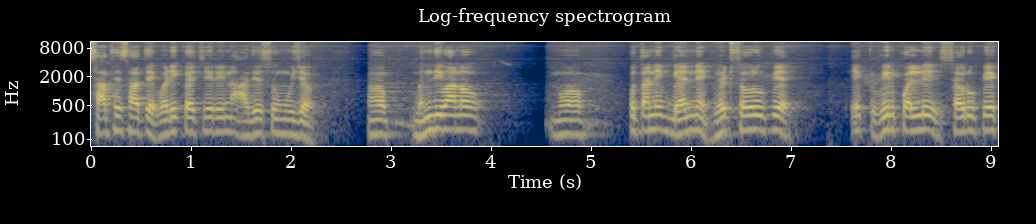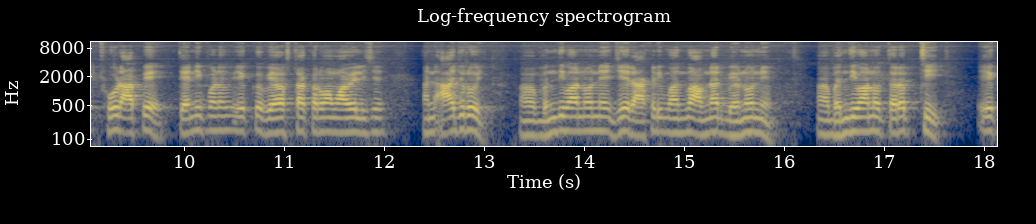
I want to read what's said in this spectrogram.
સાથે સાથે વડી કચેરીના આદેશો મુજબ બંદીવાનો મ, પોતાની બહેનને ભેટ સ્વરૂપે એક વીરપલ્લી સ્વરૂપે એક છોડ આપે તેની પણ એક વ્યવસ્થા કરવામાં આવેલી છે અને આજરોજ અ, બંદીવાનોને જે રાખડી બાંધવા આવનાર બહેનોને અ, બંદીવાનો તરફથી એક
